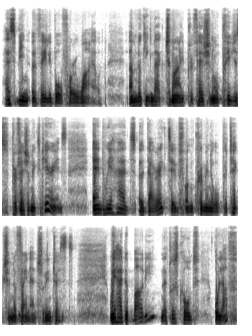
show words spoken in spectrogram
has been available for a while. I'm looking back to my professional, previous professional experience, and we had a directive on criminal protection of financial interests. We had a body that was called OLAF,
